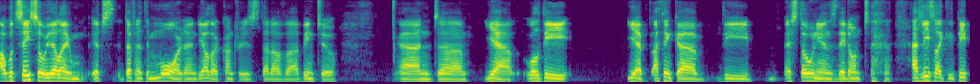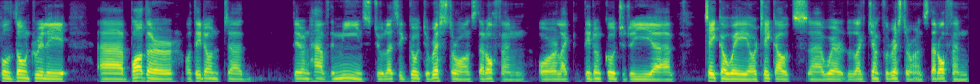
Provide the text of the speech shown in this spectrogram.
I would say so. Yeah, like it's definitely more than the other countries that I've uh, been to, and uh, yeah, well, the yeah, I think uh, the Estonians they don't, at least like the people don't really uh, bother or they don't uh, they don't have the means to let's say go to restaurants that often or like they don't go to the uh, takeaway or takeouts uh, where like junk food restaurants that often.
